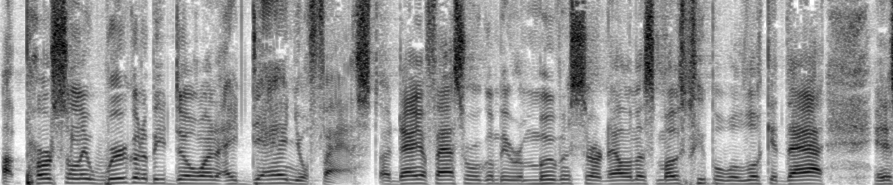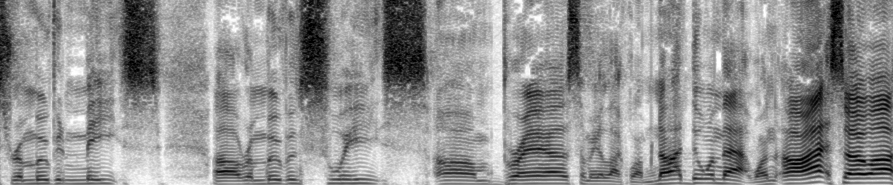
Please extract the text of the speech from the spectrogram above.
uh, personally, we're going to be doing a Daniel fast. A Daniel fast where we're going to be removing certain elements. Most people will look at that and it's removing meats uh, removing sweets, um, bread. Some of you are like, well, I'm not doing that one. All right, so uh,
